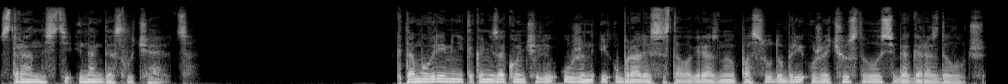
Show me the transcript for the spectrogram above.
Странности иногда случаются. К тому времени, как они закончили ужин и убрали со стола грязную посуду, Бри уже чувствовала себя гораздо лучше.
